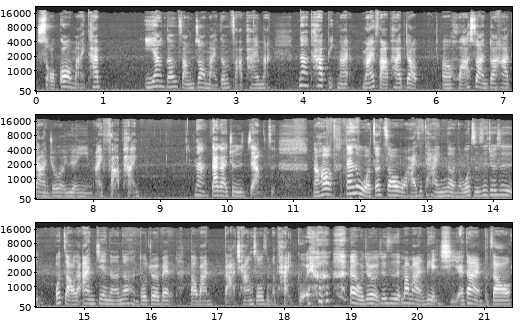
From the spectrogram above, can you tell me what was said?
首购买它一样跟房仲买跟法拍买，那它比买买法拍比较呃划算，对，他当然就会愿意买法拍。那大概就是这样子。然后，但是我这周我还是太嫩了，我只是就是我找的案件呢，那很多就会被老板打枪，说什么太贵。但我就就是慢慢练习，当然也不知道。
